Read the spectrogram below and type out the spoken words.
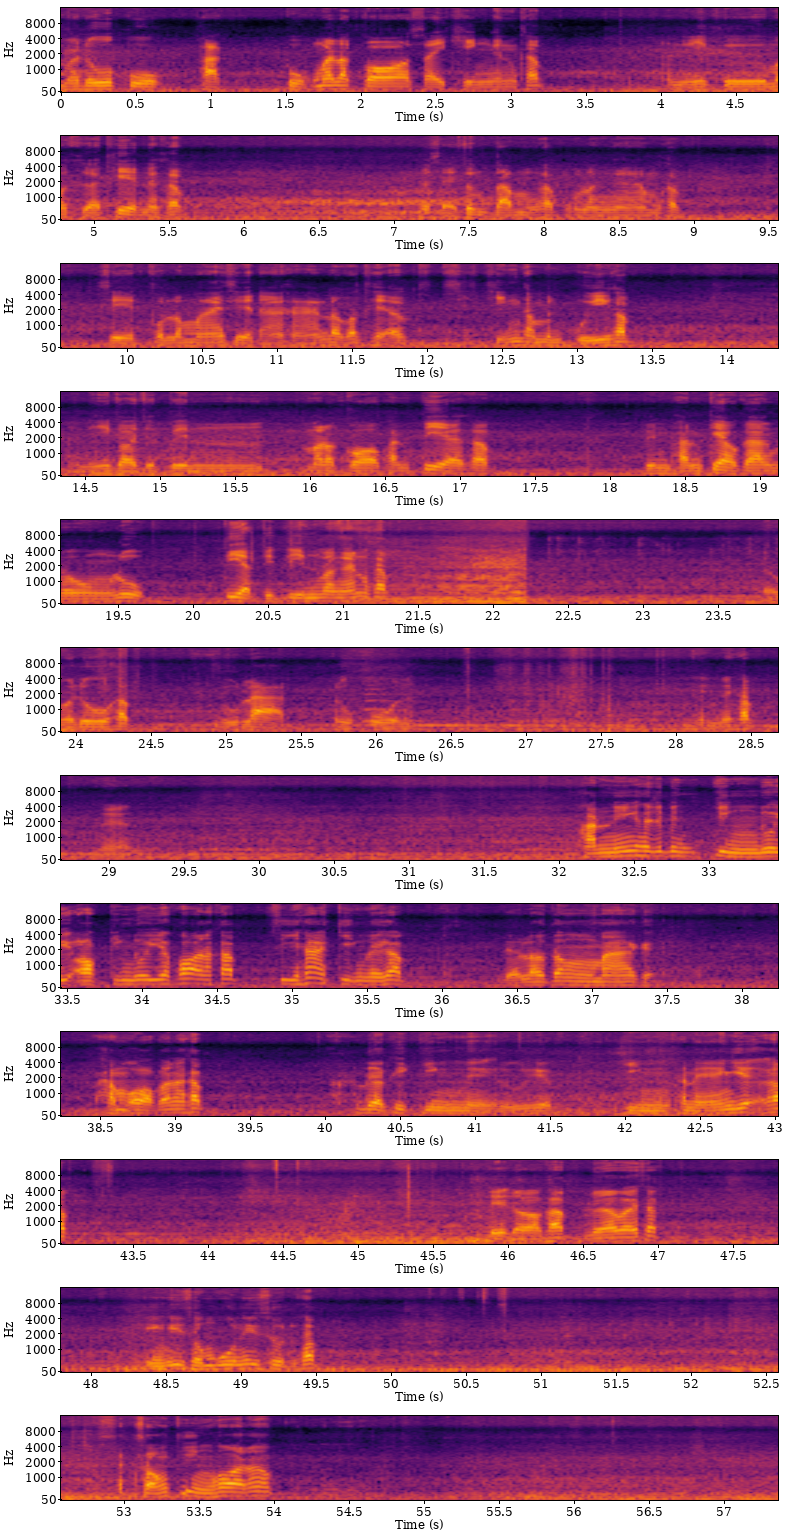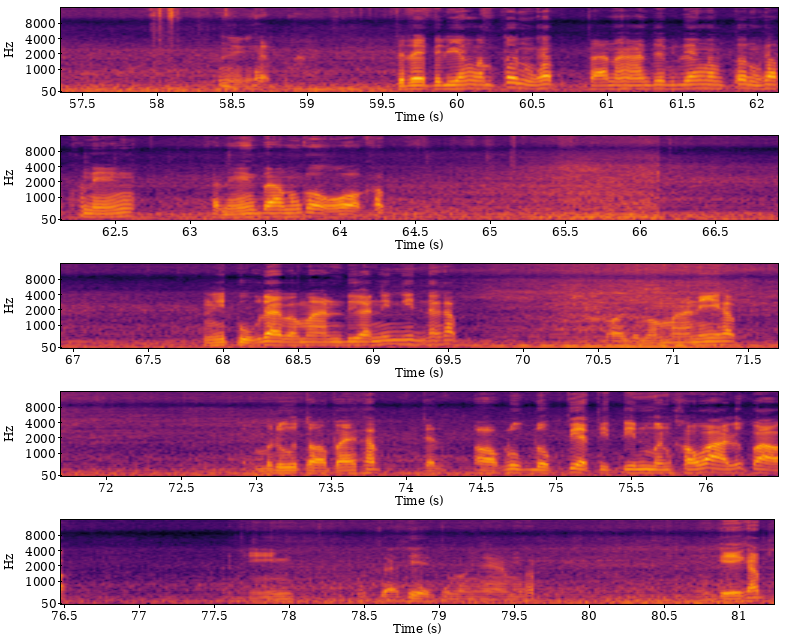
มาดูปลูกผักปลูกมะละกอใส่เข่งกันครับ อันนี้คือมะเขือเทศนะครับจะใส่ส้มตำครับกำลังงามครับ เศษผลไม้เศษอาหารเราก็เททิ้งทำเป็นปุ๋ยครับ อันนี้ก็จะเป็นมะละกอพันเตี้ยครับ เป็นพันแก้วกลางดงลูกเตี้ยติดดินว่างั้นครับ เดี๋ยวมาดูครับ ดูรากดูโคน เห็นไหมครับเนี่ย พันธุ์นี้เขาจะเป็นกิ่งโดยออกกิ่งโดยเฉพาะนะครับสี่ห้ากิ่งเลยครับ เดี๋ยวเราต้องมาทำออกแล้วนะครับ เลือกที่กิ่งนึ่หรือกิ่งแขนงเยอะครับเด็ดออกครับ เหลือไว้สักกิ่งที่สมบูรณ์ที่สุดครับ สักสองกิ่งพอนะครับนี่ครับ จะได้ไปเลี้ยงลำต้นครับสารอาหารจะไปเลี้ยงลำต้นครับแขนงแขนงตามมันก็ออกครับ นี่ปลูกได้ประมาณเดือนนิดๆนะครับก็จะประมาณนี้ครับมาดูต่อไปครับ จะออกลูกดกเตี้ยติดดินเหมือนเขาว่าหรือเปล่าอันนี้มะเขือเทศกำลังงามครับ โอเคครับ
